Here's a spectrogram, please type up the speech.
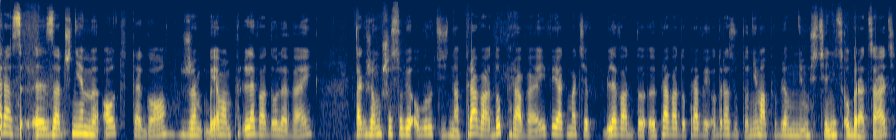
Teraz e, zaczniemy od tego, że ja mam lewa do lewej, także muszę sobie obrócić na prawa do prawej. Wy jak macie lewa do, e, prawa do prawej od razu, to nie ma problemu, nie musicie nic obracać.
